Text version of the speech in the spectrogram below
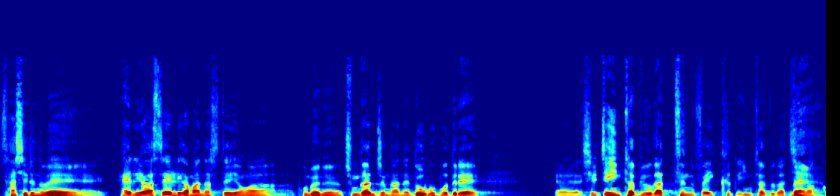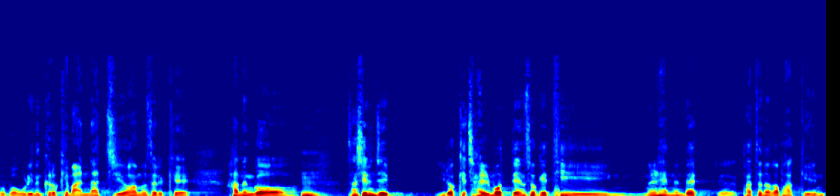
사실은 왜 해리와 셀리가 만났을 때 영화 보면은 중간중간에 노부부들의 에, 실제 인터뷰 같은 페이크 인터뷰 같이 네. 해갖고 뭐 우리는 그렇게 만났지요 하면서 이렇게 하는 거. 음. 사실은 이제 이렇게 잘못된 소개팅을 했는데 어, 파트너가 바뀐.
